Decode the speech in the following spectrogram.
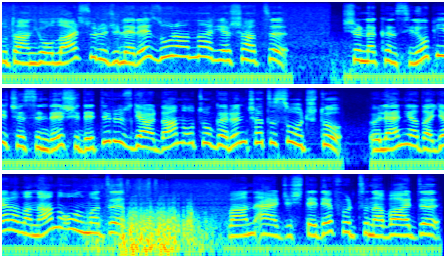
Tutan yollar sürücülere zor anlar yaşattı. Şırnak'ın Silopi ilçesinde şiddetli rüzgardan otogarın çatısı uçtu. Ölen ya da yaralanan olmadı. Van Erciş'te de fırtına vardı.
